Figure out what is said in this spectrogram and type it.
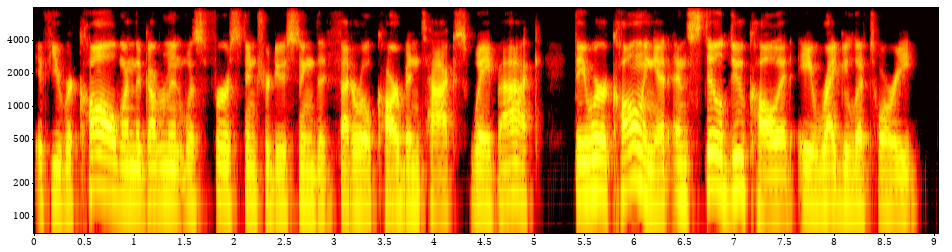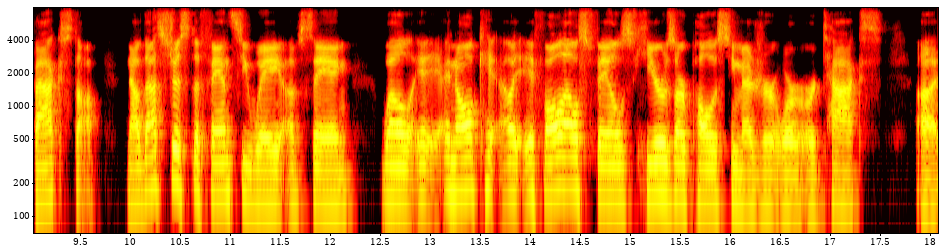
if you recall, when the government was first introducing the federal carbon tax way back, they were calling it and still do call it a regulatory backstop. Now, that's just a fancy way of saying, well, in all uh, if all else fails, here's our policy measure or, or tax uh,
